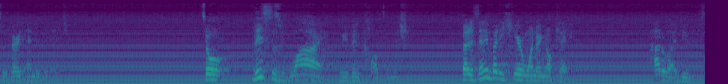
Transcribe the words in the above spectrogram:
to the very end of the age. So this is why we've been called to mission. But is anybody here wondering, okay, how do I do this?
